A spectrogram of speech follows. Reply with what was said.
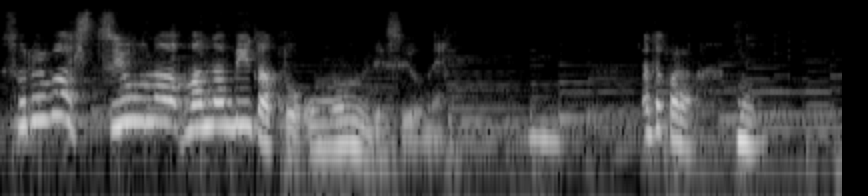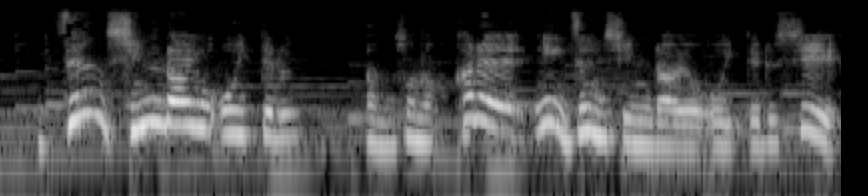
それは必要な学びだと思うんですよね。あだから、もう、全信頼を置いてる。あの、その、彼に全信頼を置いてるし、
